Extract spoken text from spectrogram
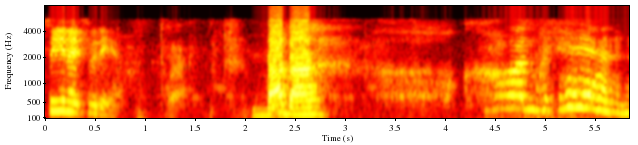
see you next video. Bye bye. Oh god, my hand!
